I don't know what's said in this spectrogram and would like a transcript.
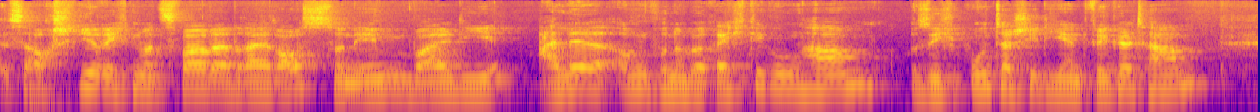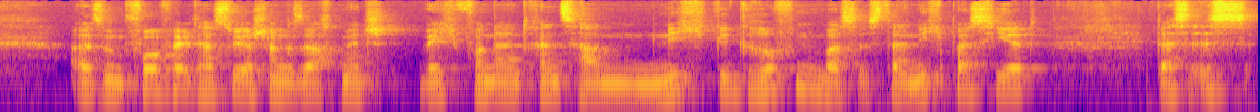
Ist auch schwierig, nur zwei oder drei rauszunehmen, weil die alle irgendwo eine Berechtigung haben, sich unterschiedlich entwickelt haben. Also im Vorfeld hast du ja schon gesagt, Mensch, welche von deinen Trends haben nicht gegriffen, was ist da nicht passiert? Das ist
